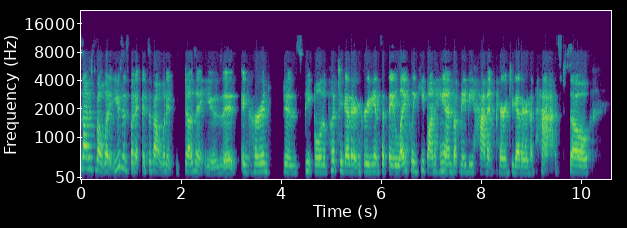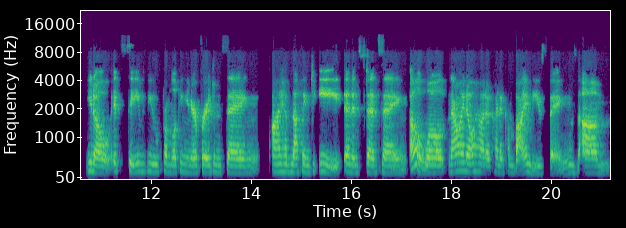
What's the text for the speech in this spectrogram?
not just about what it uses, but it's about what it doesn't use. It encourages people to put together ingredients that they likely keep on hand, but maybe haven't paired together in the past. So, you know, it saves you from looking in your fridge and saying, I have nothing to eat, and instead saying, "Oh, well, now I know how to kind of combine these things," um,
